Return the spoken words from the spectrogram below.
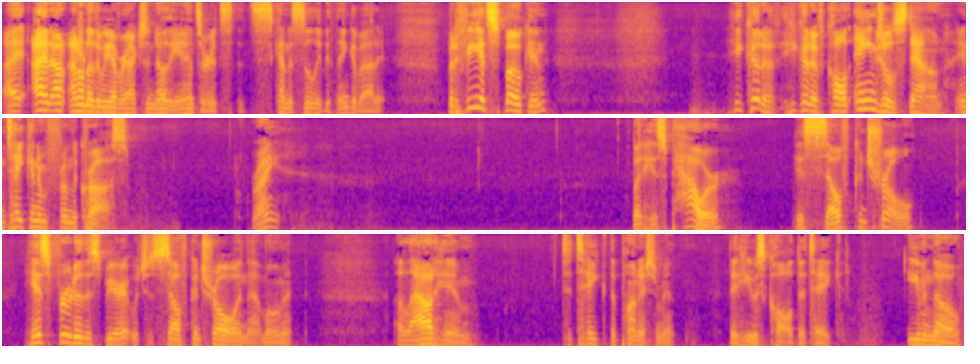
I, I, don't, I don't know that we ever actually know the answer. It's, it's kind of silly to think about it. But if he had spoken, he could have. He could have called angels down and taken him from the cross. Right? But his power, his self control, his fruit of the Spirit, which is self control in that moment, allowed him to take the punishment that he was called to take, even though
